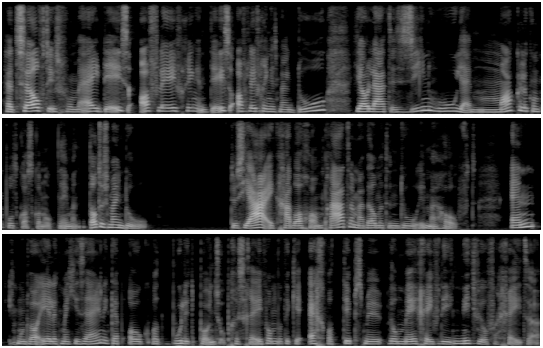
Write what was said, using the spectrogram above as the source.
Hetzelfde is voor mij deze aflevering. En deze aflevering is mijn doel. Jou laten zien hoe jij makkelijk een podcast kan opnemen. Dat is mijn doel. Dus ja, ik ga wel gewoon praten, maar wel met een doel in mijn hoofd. En ik moet wel eerlijk met je zijn, ik heb ook wat bullet points opgeschreven, omdat ik je echt wat tips wil meegeven die ik niet wil vergeten.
